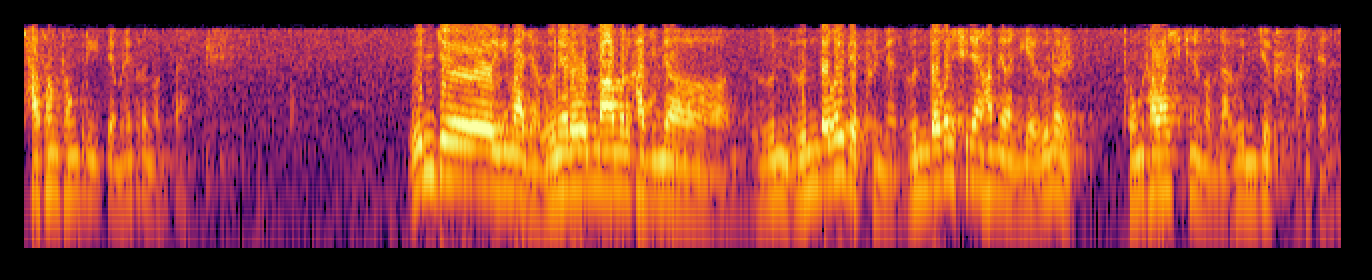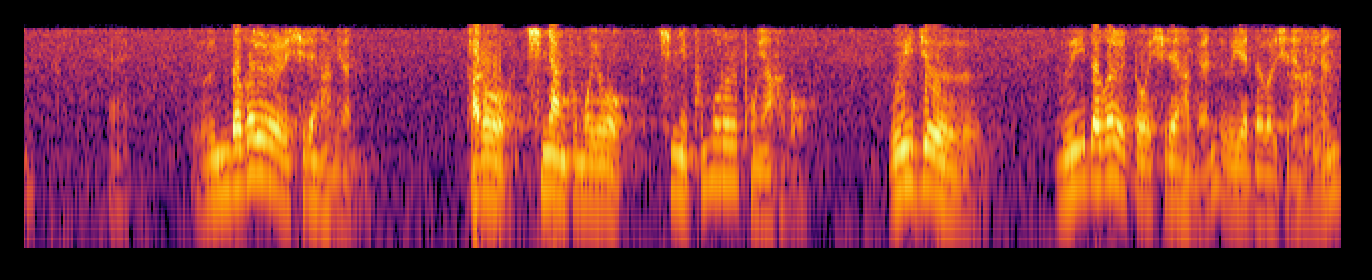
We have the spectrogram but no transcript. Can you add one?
자성성불이기 때문에 그런 겁니다. 은적이 맞아. 은혜로운 마음을 가지면, 은, 은덕을 베풀면, 은덕을 실행하면 이게 은을 동사화시키는 겁니다. 은적 할 때는. 예. 은덕을 실행하면, 바로 친양 부모요, 친히 부모를 봉양하고, 의적, 의덕을 또 실행하면, 의의 덕을 실행하면,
